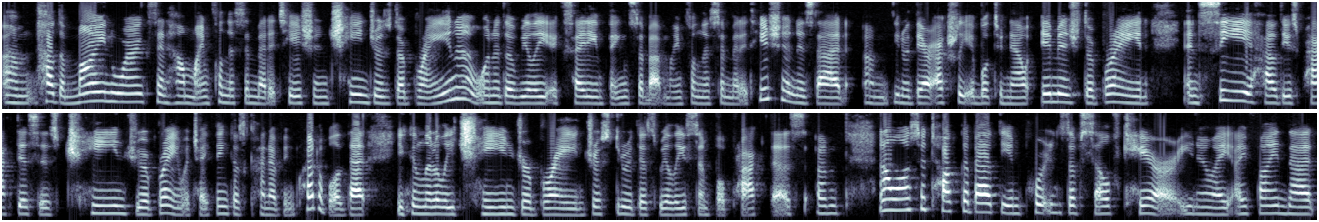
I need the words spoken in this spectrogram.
um, how the mind works and how mindfulness and meditation changes the brain. One of the really exciting things about mindfulness and meditation is that um, you know they're actually able to now image the brain and see how these practices change your brain, which I think is kind of incredible. That you can literally change your brain just through this really simple practice. Um, and I'll also talk about the importance of self care. You know, I, I find that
